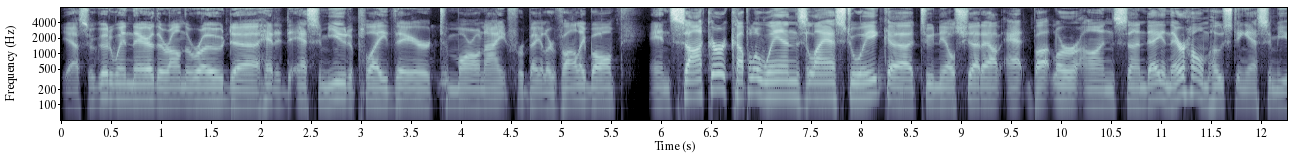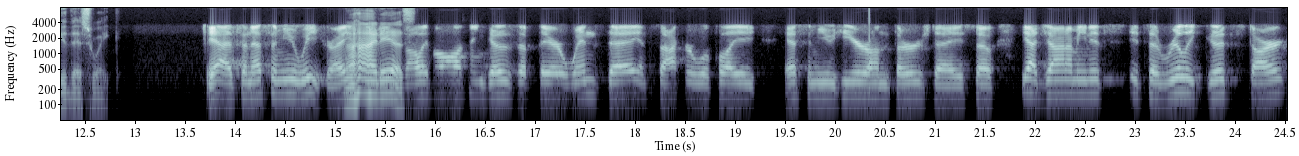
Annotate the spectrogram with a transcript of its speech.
Yeah, so good win there. They're on the road, uh, headed to SMU to play there tomorrow night for Baylor volleyball and soccer. A couple of wins last week, uh, two 0 shutout at Butler on Sunday, and they're home hosting SMU this week. Yeah, it's an SMU week, right? Uh, it is. Volleyball, I think, goes up there Wednesday, and soccer will play SMU here on Thursday. So, yeah, John, I mean, it's it's a really good start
